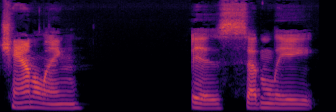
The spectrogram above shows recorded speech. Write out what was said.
channeling is suddenly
